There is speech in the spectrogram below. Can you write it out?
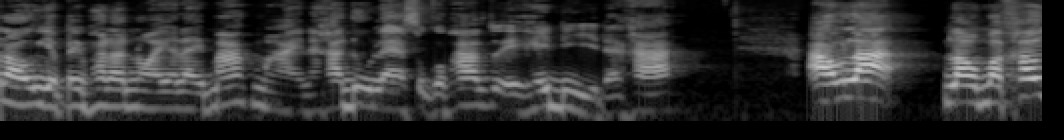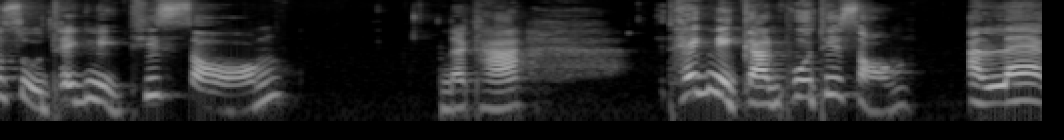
เราอย่าไปพารานอยอะไรมากมายนะคะ ดูแลสุขภาพตัวเองให้ดีนะคะ เอาละเรามาเข้าสู่เทคนิคที่สองนะคะ เทคนิคการพูดที่สองอันแรก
